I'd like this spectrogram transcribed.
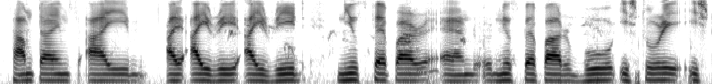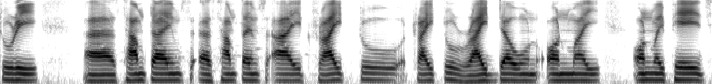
Sometimes i i i read i read newspaper and newspaper book story story. Uh, sometimes uh, sometimes i try to try to write down on my on my page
